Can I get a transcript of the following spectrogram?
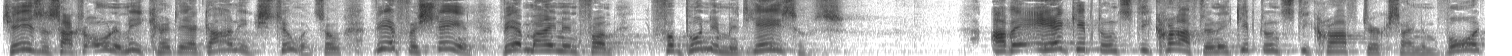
Jesus sagt, ohne mich könnte er gar nichts tun. So, wir verstehen, wir meinen vom, verbunden mit Jesus. Aber er gibt uns die Kraft und er gibt uns die Kraft durch seinem Wort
